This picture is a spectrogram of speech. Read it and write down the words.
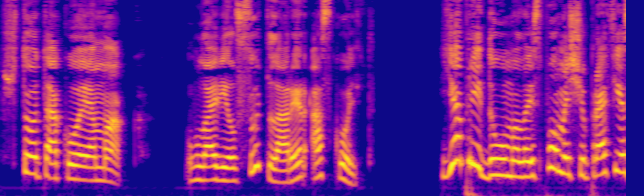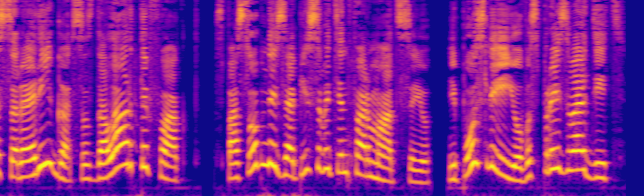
«Что такое маг?» – уловил суть Ларер Аскольд. «Я придумала и с помощью профессора Рига создала артефакт, способный записывать информацию и после ее воспроизводить».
